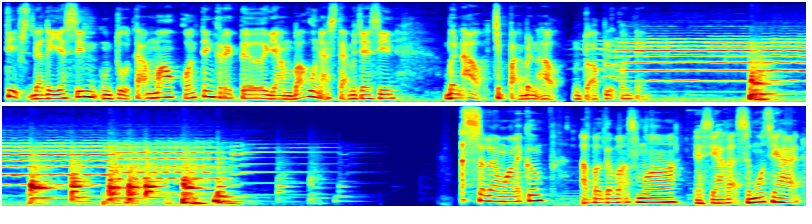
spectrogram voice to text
tips dari Yasin untuk tak mau content creator yang baru nak start macam Yasin burn out, cepat burn out untuk upload content. Assalamualaikum. Apa khabar semua? Yasin harap semua sihat.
